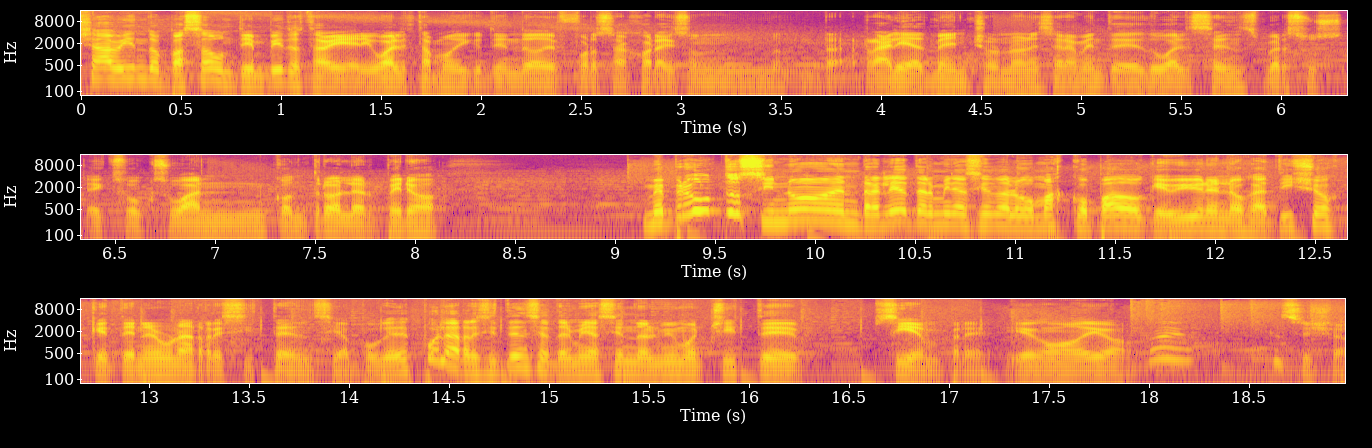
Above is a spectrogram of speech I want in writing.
ya habiendo pasado un tiempito, está bien. Igual estamos discutiendo de Forza Horizon Rally Adventure, no necesariamente de DualSense versus Xbox One Controller, pero me pregunto si no en realidad termina siendo algo más copado que vivir en los gatillos que tener una resistencia. Porque después la resistencia termina siendo el mismo chiste siempre. Y es como digo, eh, qué sé yo.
